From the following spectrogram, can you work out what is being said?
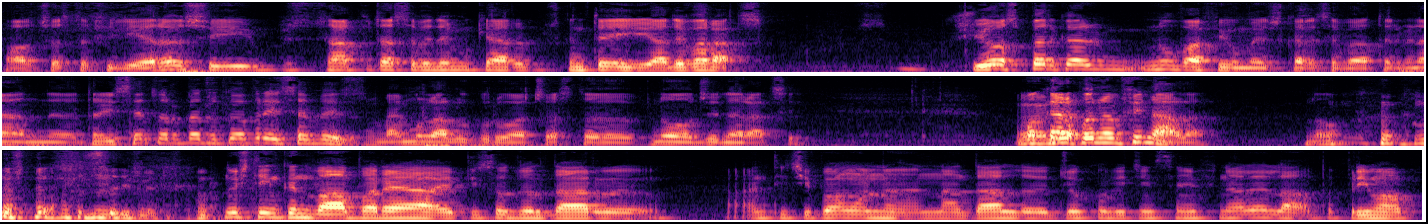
au această filieră și s-ar putea să vedem chiar scântei adevărați. Și eu sper că nu va fi un meci care se va termina în uh, trei seturi, pentru că vrei să vezi mai mult la lucru această nouă generație. Măcar Nu- până în finală. Nu? Să-i vedem. Nu știm când va apărea episodul, dar uh, anticipăm un uh, Nadal-Djokovic în semifinale, la, pe prima,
